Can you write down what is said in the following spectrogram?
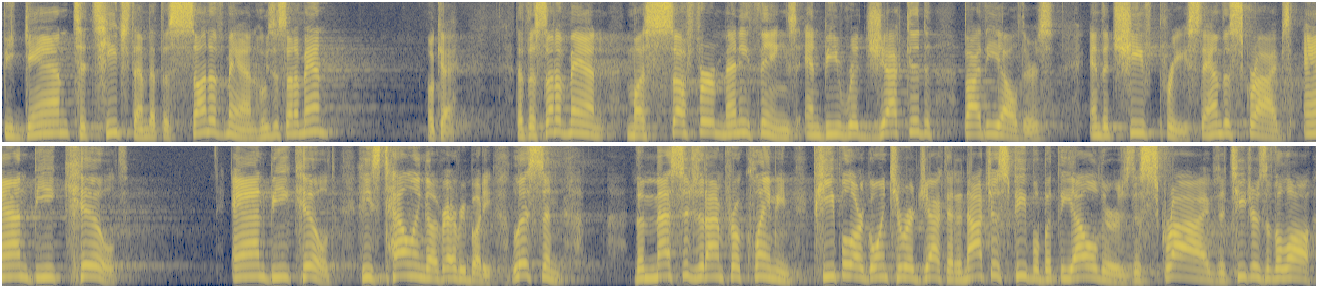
began to teach them that the Son of Man, who's the Son of Man? Okay that the Son of Man must suffer many things and be rejected by the elders and the chief priests and the scribes and be killed. And be killed. He's telling of everybody, listen, the message that I'm proclaiming, people are going to reject it. And not just people, but the elders, the scribes, the teachers of the law.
